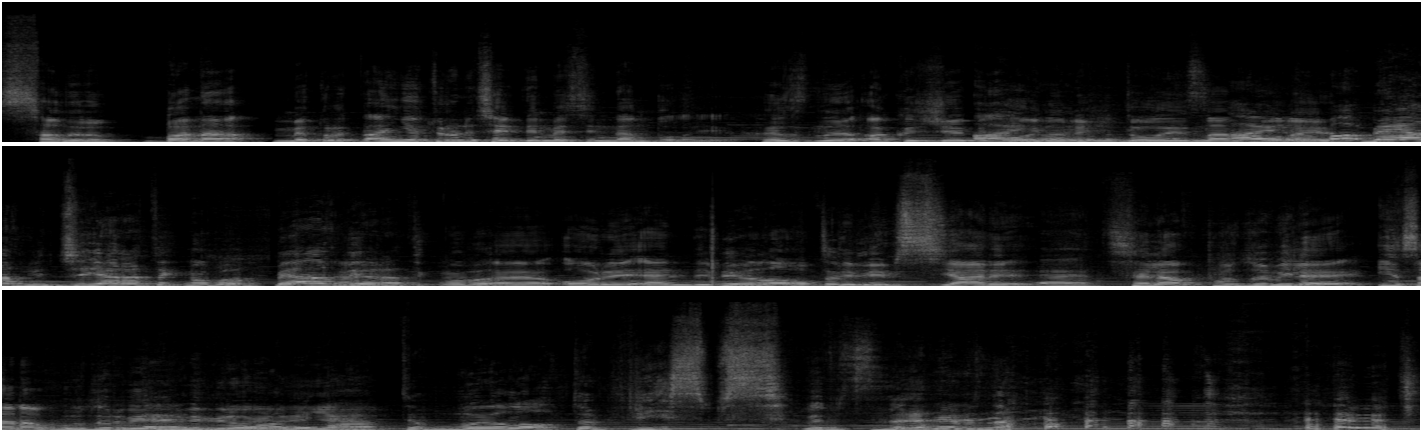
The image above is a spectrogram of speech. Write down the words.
Sanırım bana Metroidvania türünü sevdirmesinden dolayı. Hızlı, akıcı bir Aynı oynanış dolayından Aynen. dolayı. Ba- beyaz bir c- yaratık mı bu? Beyaz bir Yani, yaratık mı bu? Ee, Ori and the Will of the. Yani Evet. telaffuzu bile insana huzur verir mi bir oyunun ya? and the Will of the Wisps. evet.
